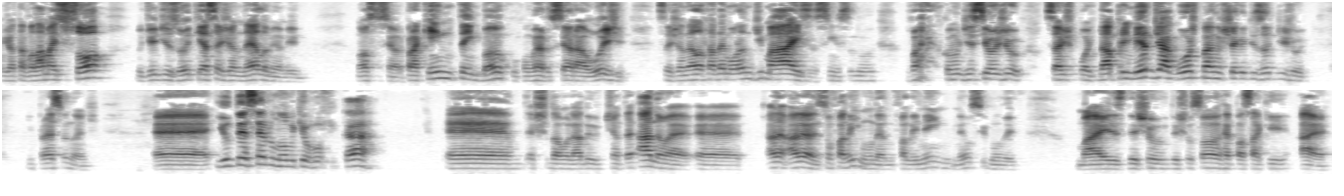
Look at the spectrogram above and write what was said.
Já estava lá, mas só no dia 18, e essa janela, meu amigo, nossa senhora, para quem não tem banco, como era o Ceará hoje, essa janela está demorando demais, assim, não vai, como disse hoje o Sérgio Ponte, dá 1 de agosto, mas não chega 18 de julho. Impressionante. É, e o terceiro nome que eu vou ficar é, deixa eu dar uma olhada, eu tinha até, ah, não, é, é aliás, só falei um, né, não falei nem, nem o segundo aí, mas deixa eu, deixa eu só repassar aqui, ah, é,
